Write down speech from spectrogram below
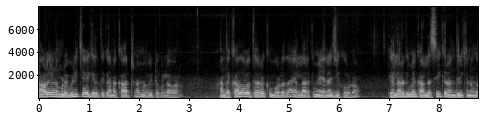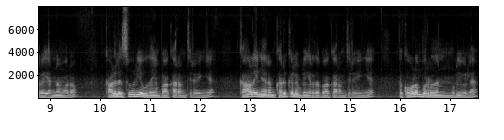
காலையில் நம்மளை விழிக்க வைக்கிறதுக்கான காற்று நம்ம வீட்டுக்குள்ளே வரும். அந்த கதவை திறக்கும் பொழுது தான் எல்லாருக்குமே எனர்ஜி கூடும். எல்லாருக்குமே காலைல சீக்கிரம் எந்திரிக்கணுங்கிற எண்ணம் வரும். காலையில் சூரிய உதயம் பார்க்க ஆரம்பிச்சிருவீங்க. காலை நேரம் கருக்கல் அப்படிங்கிறத பார்க்க ஆரம்பிச்சிருவீங்க. இந்த கோலம் போடுறதன் முடிவில்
